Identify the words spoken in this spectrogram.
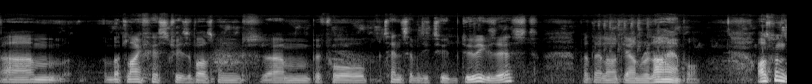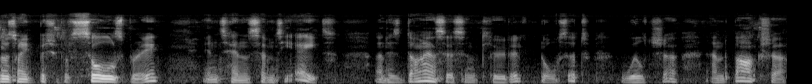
um, but life histories of Osmond um, before 1072 do exist, but they're largely unreliable. Osmond was made Bishop of Salisbury in 1078, and his diocese included Dorset, Wiltshire, and Berkshire.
